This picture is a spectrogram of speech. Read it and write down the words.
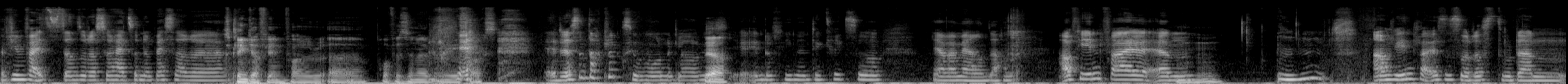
Auf jeden Fall ist es dann so, dass du halt so eine bessere. Das klingt auf jeden Fall äh, professionell, wenn du das sagst. Das sind doch Glückshormone, glaube ich. Ja. Endorphine, die kriegst du ja bei mehreren Sachen. Auf jeden Fall, ähm, Mhm. mhm. auf jeden Fall ist es so, dass du dann,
